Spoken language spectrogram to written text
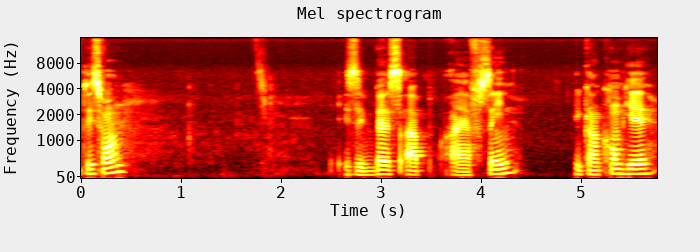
This one is the best app i have seen. You can come here.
